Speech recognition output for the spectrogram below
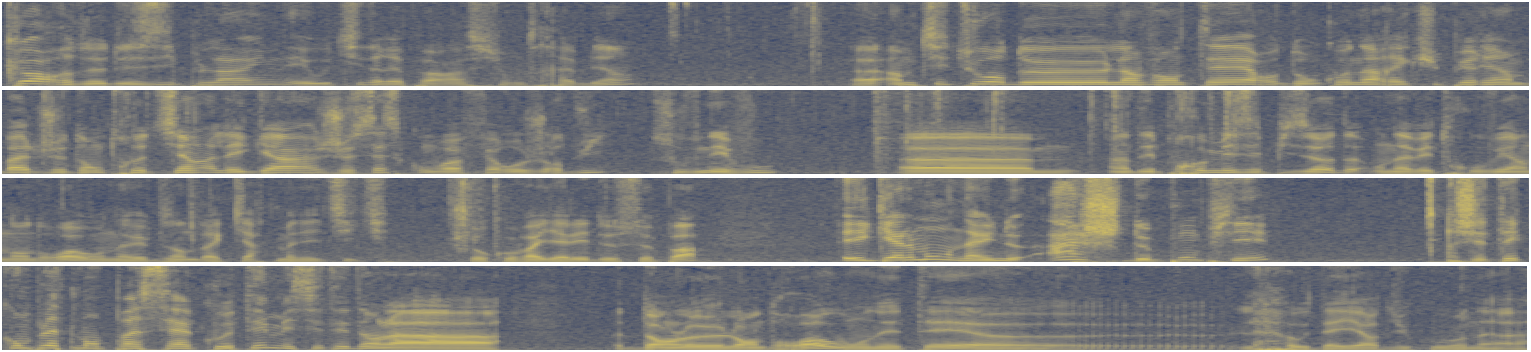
corde de zipline et outils de réparation, très bien. Euh, un petit tour de l'inventaire, donc on a récupéré un badge d'entretien. Les gars, je sais ce qu'on va faire aujourd'hui, souvenez-vous. Euh, un des premiers épisodes, on avait trouvé un endroit où on avait besoin de la carte magnétique. Donc on va y aller de ce pas. Également, on a une hache de pompier. J'étais complètement passé à côté, mais c'était dans la dans le- l'endroit où on était. euh, là où d'ailleurs, du coup, on a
